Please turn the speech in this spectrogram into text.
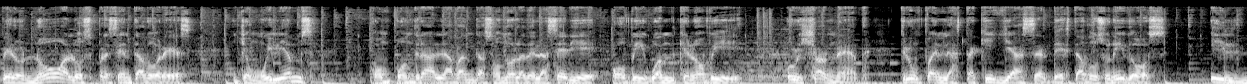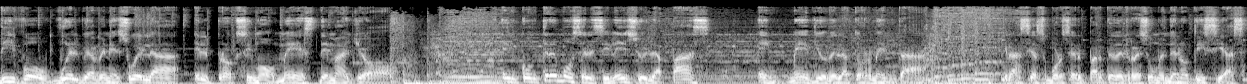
pero no a los presentadores. John Williams compondrá la banda sonora de la serie Obi-Wan Kenobi. Ursharnet triunfa en las taquillas de Estados Unidos. El Divo vuelve a Venezuela el próximo mes de mayo. Encontremos el silencio y la paz en medio de la tormenta. Gracias por ser parte del resumen de noticias.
